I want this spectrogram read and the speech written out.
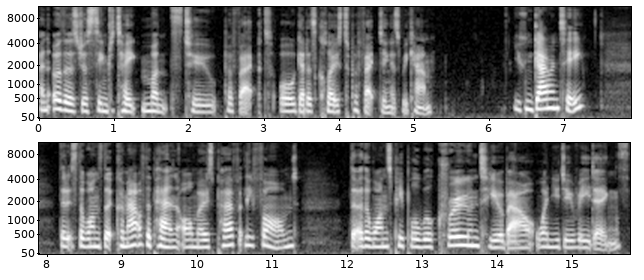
and others just seem to take months to perfect or get as close to perfecting as we can. You can guarantee that it's the ones that come out of the pen almost perfectly formed that are the ones people will croon to you about when you do readings.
